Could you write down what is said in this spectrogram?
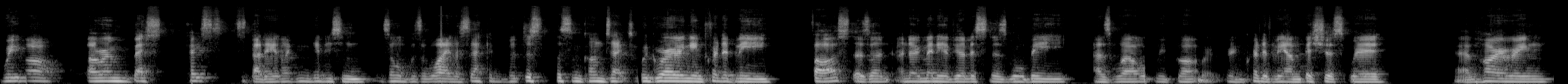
we are our own best case study, and I can give you some examples of why in a second. But just for some context, we're growing incredibly fast, as I, I know many of your listeners will be as well. We've got we're incredibly ambitious. We're um, hiring,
